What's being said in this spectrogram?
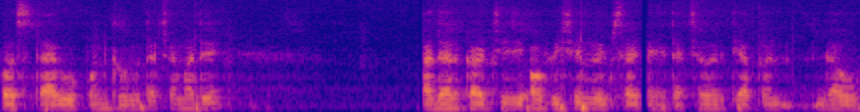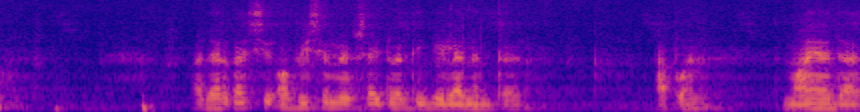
फर्स्ट टॅब ओपन करू. त्याच्यामध्ये आधार कार्डची जी ऑफिशियल वेबसाईट आहे त्याच्यावरती आपण जाऊ. आधार कार्डची ऑफिशियल वेबसाईटवरती गेल्यानंतर आपण माय आधार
